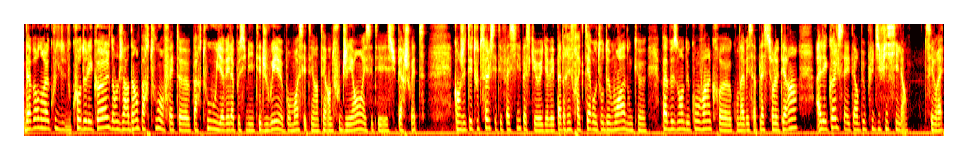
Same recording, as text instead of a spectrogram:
D'abord dans la cour de l'école, dans le jardin, partout en fait. Euh, partout où il y avait la possibilité de jouer. Pour moi c'était un terrain de foot géant et c'était super chouette. Quand j'étais toute seule c'était facile parce qu'il n'y avait pas de réfractaire autour de moi. Donc pas besoin de convaincre qu'on avait sa place sur le terrain. À l'école, ça a été un peu plus difficile. Hein c'est vrai.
